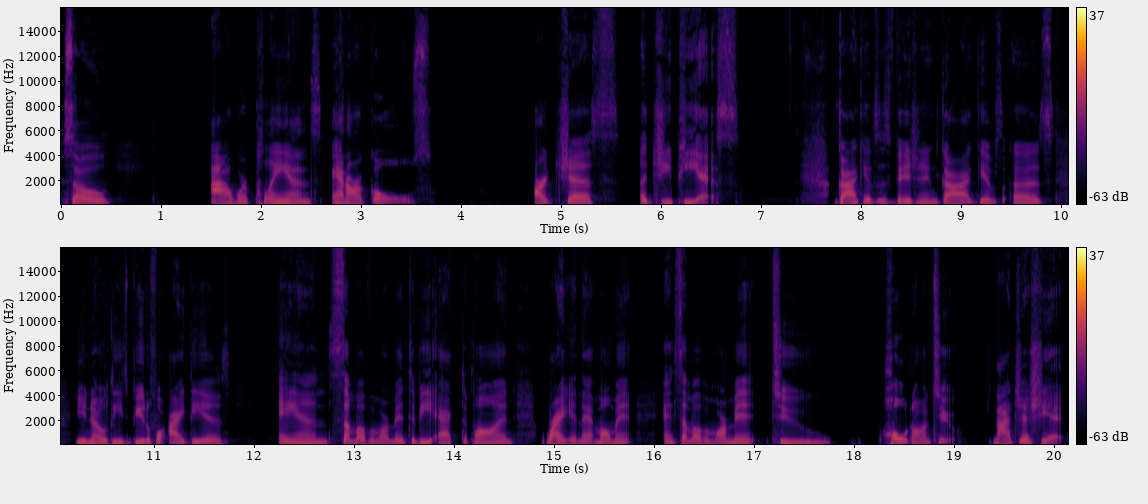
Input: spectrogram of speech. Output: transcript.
So, our plans and our goals are just a GPS. God gives us vision, God gives us, you know, these beautiful ideas, And some of them are meant to be acted upon right in that moment, and some of them are meant to hold on to, not just yet,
